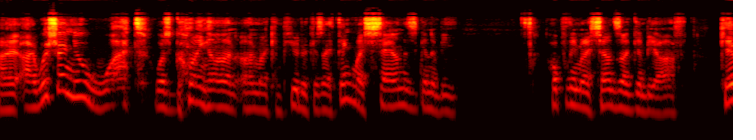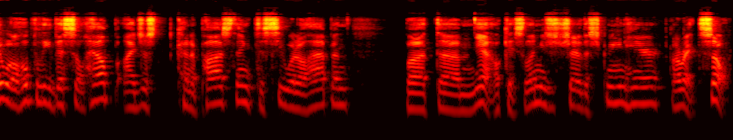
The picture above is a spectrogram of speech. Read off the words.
I I wish I knew what was going on on my computer because I think my sound is going to be hopefully my sound's not going to be off. Okay well hopefully this will help. I just kind of pause thing to see what will happen. But um yeah okay so let me just share the screen here. All right so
